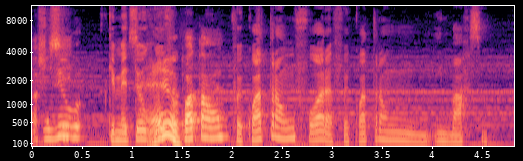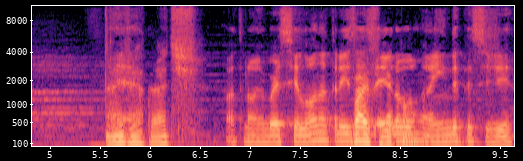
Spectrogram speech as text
Acho que o- Porque meteu o Sério? gol. Foi 4x1. Foi 4x1 fora. Foi 4x1 em Barça. Ah, é verdade. Patrão, em Barcelona, 3x0 Vai, Filipão. ainda é PSG.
